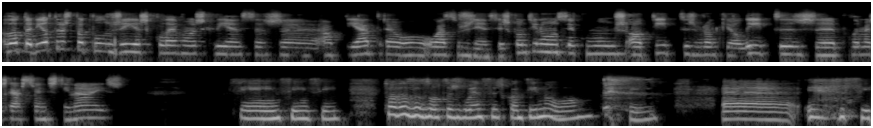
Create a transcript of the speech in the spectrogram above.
Doutor, e outras patologias que levam as crianças uh, ao pediatra ou, ou, às urgências? Continuam a ser comuns otites, bronquiolites, uh, problemas gastrointestinais? Sim, sim, sim. Todas as outras doenças continuam, sim. Uh, sim,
